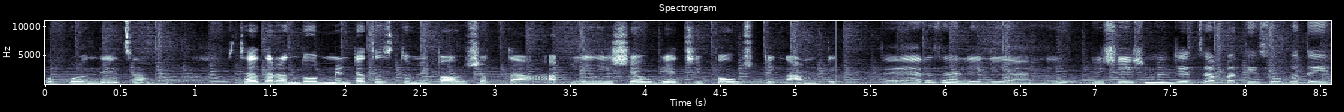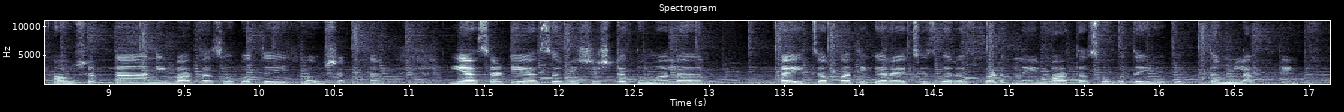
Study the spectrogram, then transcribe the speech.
उकळून द्यायचं आहे. साधारण दोन मिनटातच तुम्ही पाहू शकता आपली ही शेवग्याची पौष्टिक आमटी. तयार झालेली आहे. विशेष म्हणजे चपातीसोबतही खाऊ शकता आणि भातासोबतही खाऊ शकता. यासाठी असं विशिष्ट तुम्हाला काही चपाती करायचीच गरज पडत नाही. भातासोबतही उत्तम लागते.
